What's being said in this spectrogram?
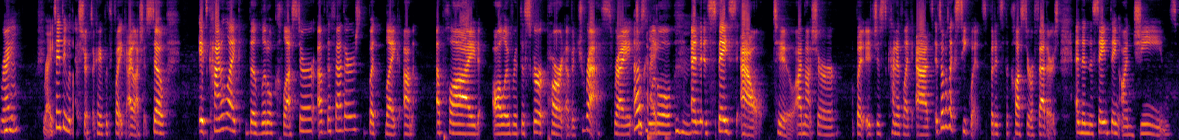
right? Mm-hmm. Right. And same thing with like strips, okay, with fake eyelashes. So it's kind of like the little cluster of the feathers, but like um applied all over the skirt part of a dress, right? Okay. Just little mm-hmm. and then spaced out too. I'm not sure, but it just kind of like adds, it's almost like sequence, but it's the cluster of feathers. And then the same thing on jeans.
